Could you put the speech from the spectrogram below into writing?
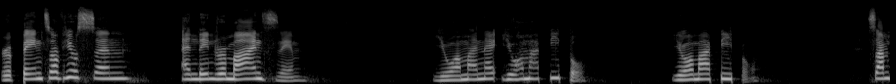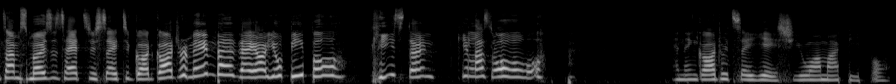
repents of your sin, and then reminds them, You are my, na- you are my people. You are my people. Sometimes Moses had to say to God, God, remember, they are your people. Please don't kill us all. And then God would say, Yes, you are my people.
